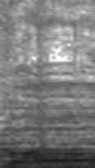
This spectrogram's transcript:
fall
